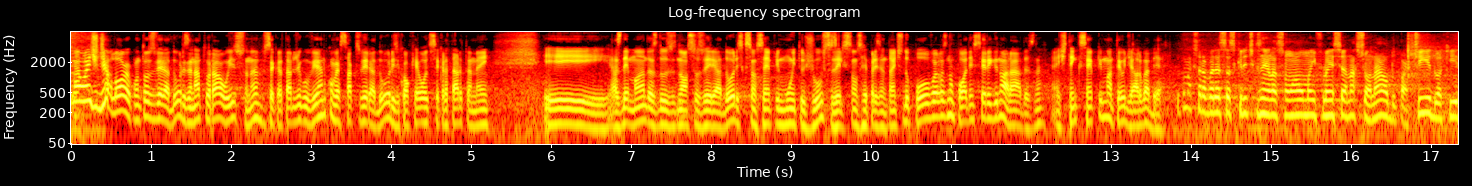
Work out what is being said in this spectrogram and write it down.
Não, a gente dialoga com todos os vereadores, é natural isso, né? O secretário de governo conversar com os vereadores e qualquer outro secretário também. E as demandas dos nossos vereadores, que são sempre muito justas, eles são os representantes do povo, elas não podem ser ignoradas, né? A gente tem que sempre manter o diálogo aberto. E como é que você avalia essas críticas em relação a uma influência nacional do partido aqui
